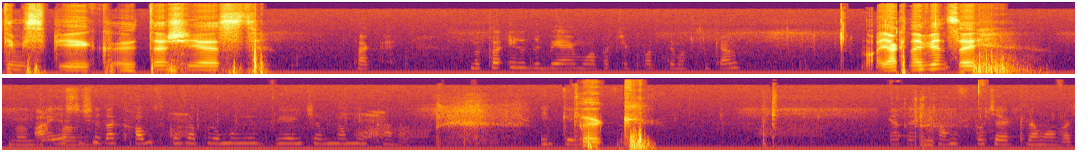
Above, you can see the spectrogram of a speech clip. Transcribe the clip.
TeamSpeak y, też jest. tak. No to ile dobijałem łapaczek pod tym odcinkiem? No, jak najwięcej. No, A dokładnie. jeszcze się tak chamsko zapromuję zdjęciem na mój kanał. I gej. Tak, Ja też chamsko cię reklamować.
